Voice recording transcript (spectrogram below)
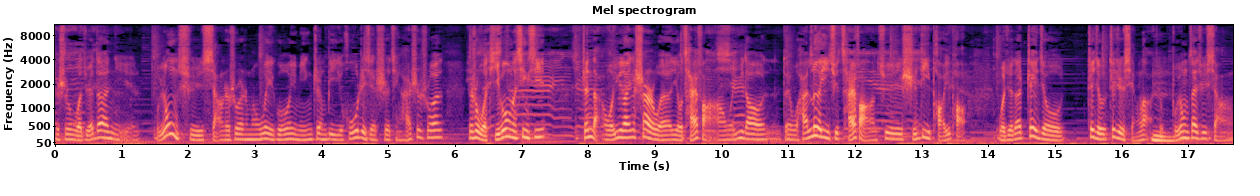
就是我觉得你不用去想着说什么为国为民振臂一呼这些事情，还是说，就是我提供的信息，真的，我遇到一个事儿，我有采访，我遇到，对我还乐意去采访，去实地跑一跑，我觉得这就这就这就行了，嗯就不用再去想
